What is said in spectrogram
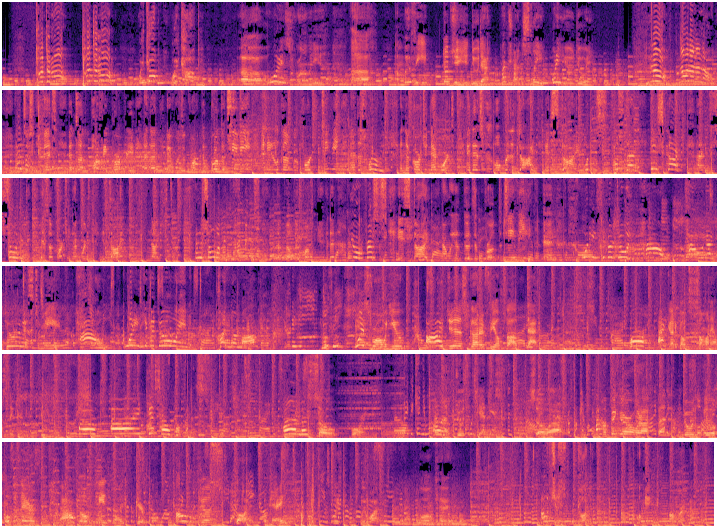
Panta mom! Panta mom! Wake up! Wake up! Uh, what is wrong with you? Uh, I'm Buffy. Don't you do that. I'm trying to sleep. What are you doing? No! No, no, no, no! It's a, it's, it's a puffy burpee, and then it was a quirk that broke the TV, and it looked up for the TV, and the swearing, and the Cartoon Network, and it's over the die. It's die. What is supposed to It's not. And a Cartoon Network. is die and. And it's all about the happiness, and the building puffy, and then your versus is die, and we good to broke the TV, and what do you think I'm doing? How? How would I do this to me? How? What do you think I'm doing? Putting mom. Goofy, what's wrong with you? I just gotta feel about that. Well, I gotta go to someone else to get you. Well, I guess I'll go for this. I'm so boring. Well, I don't enjoy the beginnings. So, uh, I'm a big girl when I spend go look at over there. Feed guys. Here we go. I'm just gone, okay? Wait, wait, what? Okay. I'll just talk. Okay, be right back.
